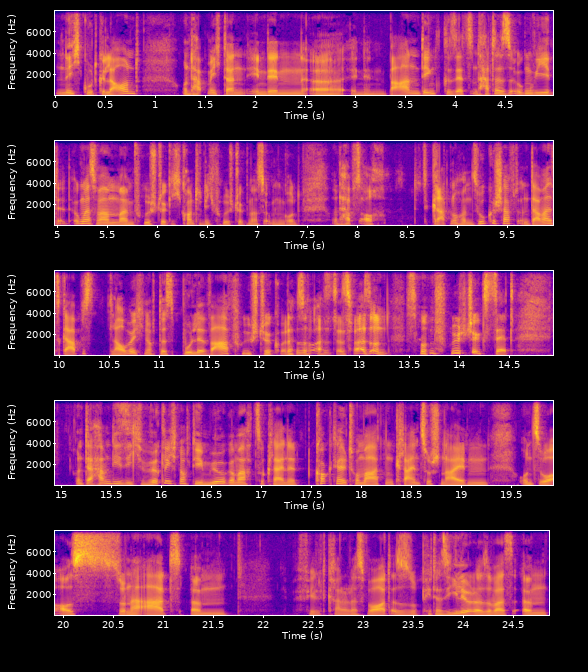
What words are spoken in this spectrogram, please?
nicht gut gelaunt und habe mich dann in den, äh, in den Bahndings gesetzt und hatte es irgendwie, irgendwas war mit meinem Frühstück, ich konnte nicht frühstücken aus irgendeinem Grund und habe es auch gerade noch in den Zug geschafft und damals gab es, glaube ich, noch das Boulevard-Frühstück oder sowas. Das war so ein, so ein Frühstücksset. Und da haben die sich wirklich noch die Mühe gemacht, so kleine Cocktailtomaten klein zu schneiden und so aus so einer Art, ähm, mir fehlt gerade das Wort, also so Petersilie oder sowas, ähm,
